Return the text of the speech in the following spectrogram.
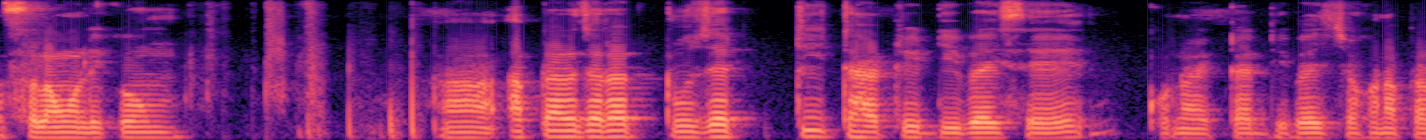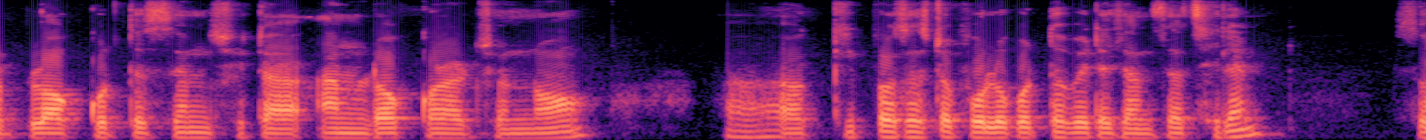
আসসালামু আলাইকুম। আপনারা যারা টু জেড টি থার্টি ডিভাইসে কোনো একটা ডিভাইস যখন আপনার ব্লক করতেছেন, সেটা আনলক করার জন্য কি প্রসেসটা ফলো করতে হবে এটা জানতে চাচ্ছিলেন? সো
